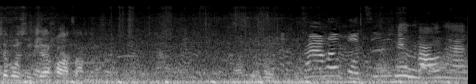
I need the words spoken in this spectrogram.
这不是接化妆。他要喝果汁。面包摊。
